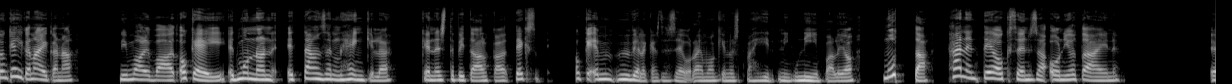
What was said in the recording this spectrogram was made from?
ton keikan aikana, niin mä olin vaan, että okei, että mun on, että tää on sellainen henkilö, kenestä pitää alkaa, teks, okei, en mä vieläkään sitä seuraa, ei mua kiinnosta hi, niin, kuin niin paljon, mutta hänen teoksensa on jotain, ö,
